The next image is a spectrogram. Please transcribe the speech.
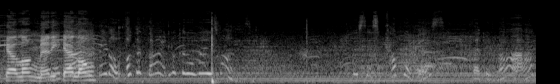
Go, go long, Maddie. Go no, long. Middle. Look at that. Look at all these ones. At least there's a couple of us that did mark.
